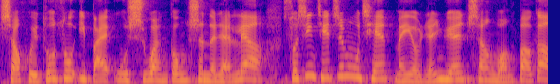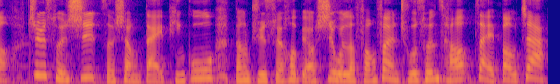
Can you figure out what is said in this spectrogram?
烧毁足足一百五十万公升的燃料。所幸，截至目前没有人员伤亡报告，至于损失则尚待评估。当局随后表示，为了防范储存槽再爆炸，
